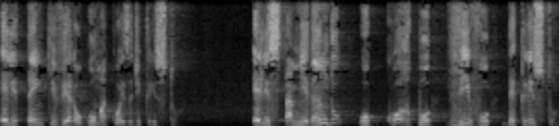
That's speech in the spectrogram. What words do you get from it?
ele tem que ver alguma coisa de Cristo. Ele está mirando o corpo vivo de Cristo.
